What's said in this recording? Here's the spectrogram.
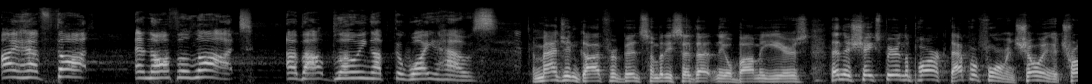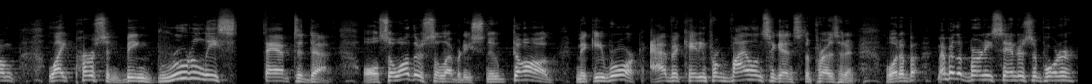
I have thought an awful lot about blowing up the White House. Imagine, God forbid, somebody said that in the Obama years. Then there's Shakespeare in the Park, that performance showing a Trump like person being brutally stabbed to death. Also, other celebrities, Snoop Dogg, Mickey Rourke, advocating for violence against the president. What about, remember the Bernie Sanders supporter,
